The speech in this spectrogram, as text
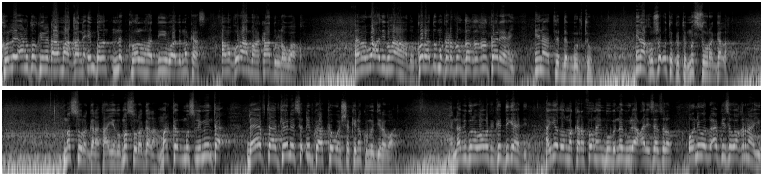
kulay aanu dadku inay dhaama qaan in badan kol hadii wada markaas ama quraan ba ka dul dhawaaqo ama wacdi ba ahaado kol haduu mikrofon qaqaq ka leeyahay inaad tadabburto inaad khushu u tukato ma suuragal ah ma suuragal ah taayadu ma suuragal ah marka muslimiinta dheeftaad keenaysa dhibka ka weyn shakina kuma jira baad nabiguna waa ka digaadid ayadoon mikrofon hayn buu nabigu ilaahay alayhi salaam oo nin walba afkiisa u aqrinayo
